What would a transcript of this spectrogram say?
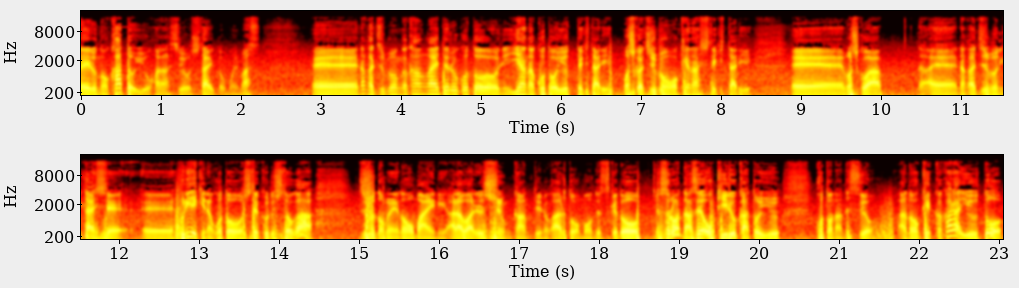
れるのかというお話をしたいと思います。えー、なんか自分が考えてることに嫌なことを言ってきたり、もしくは自分をけなしてきたり、えー、もしくは、えー、なんか自分に対して、え不利益なことをしてくる人が、自分の目の前に現れる瞬間っていうのがあると思うんですけど、それはなぜ起きるかということなんですよ。あの、結果から言うと、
